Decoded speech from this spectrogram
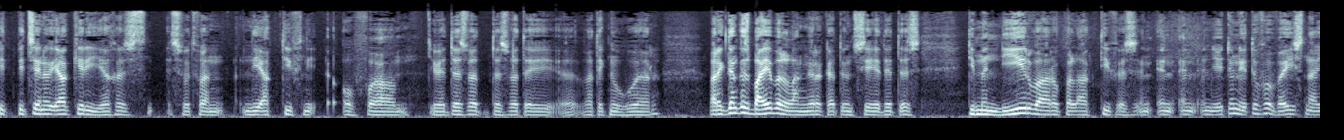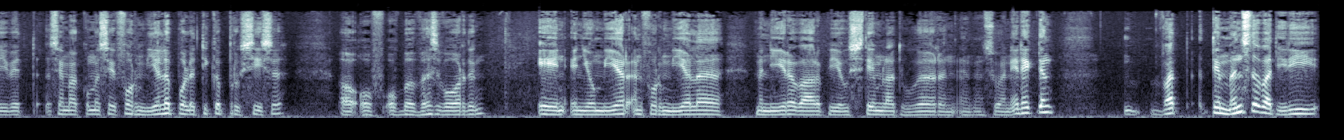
Piet Piet sê nou elke keer die jeug is 'n soort van nie aktief nie of ehm um, jy weet dis wat dis wat hy uh, wat ek nou hoor. Maar ek dink is baie belangrik dat ons sê dit is die manier waarop hulle aktief is. En en en, en jy het nou net verwys na jy weet sê maar kom ons sê formele politieke prosesse uh, of of bewuswording en en jou meer informele maniere waarop jy jou stem laat hoor en en, en so en, en ek dink wat ten minste wat hierdie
